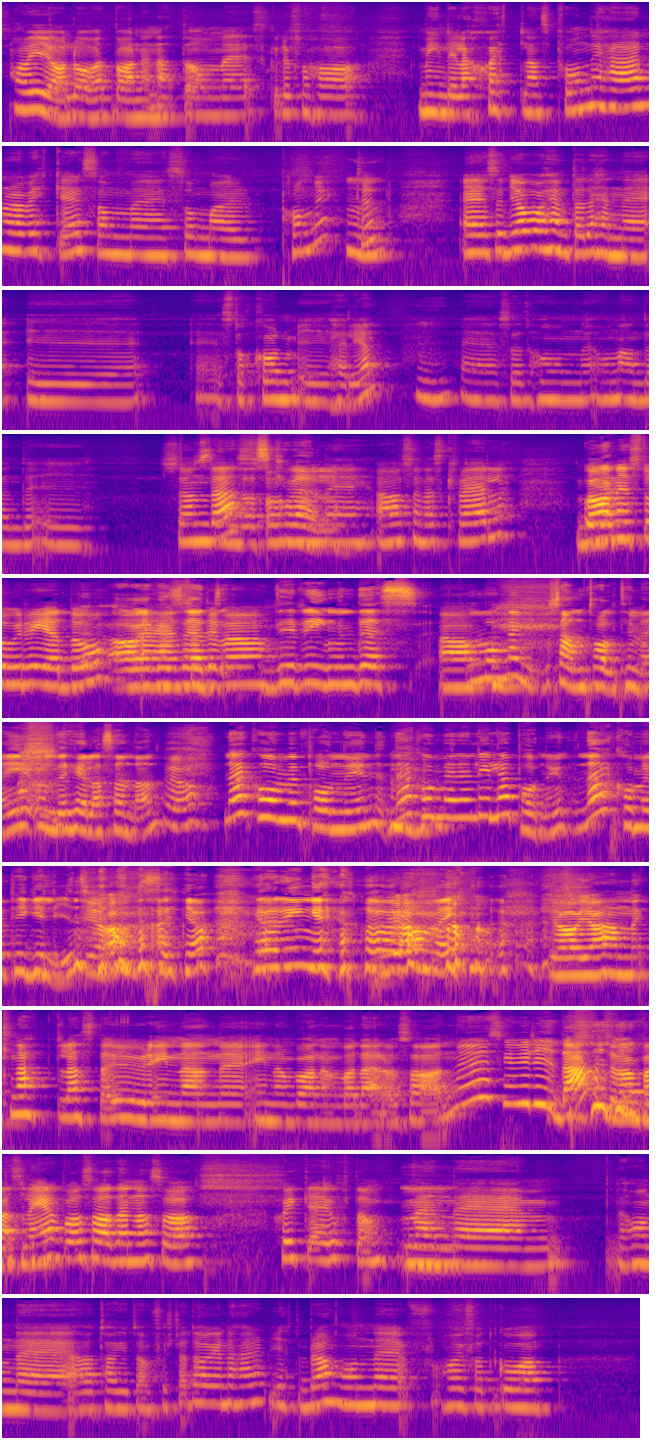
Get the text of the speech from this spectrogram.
har ju jag lovat barnen att de eh, skulle få ha min lilla shetlandsponny här några veckor som eh, sommarponny, Mm. typ. Eh, så jag var och hämtade henne i eh, Stockholm i helgen. Mm. Eh, så att hon, hon anlände i söndags. och Söndagskväll. Hon, eh, ja, söndagskväll. Barnen stod redo. Ja, jag kan eh, säga att det var... det ringdes Ja. många samtal till mig under hela söndagen. Ja. När kommer ponnyn? När kommer den lilla ponnyn? När kommer Piggelin? Ja. Så jag, jag ringer, hör Ja. av mig. Ja, jag hann knappt lasta ur innan, eh, innan barnen var där och sa nu ska vi rida. Så det var bara slänga på sadeln och så skicka jag upp dem. Mm. Men ehm, hon eh, har tagit de första dagarna här, jättebra. Hon eh, har ju fått gå...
